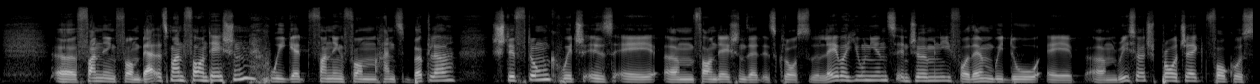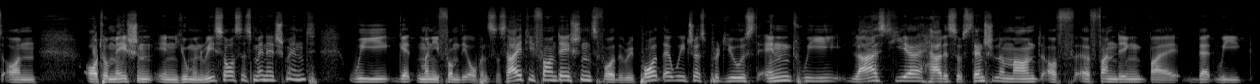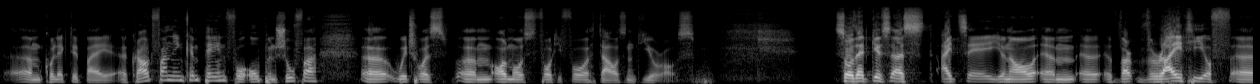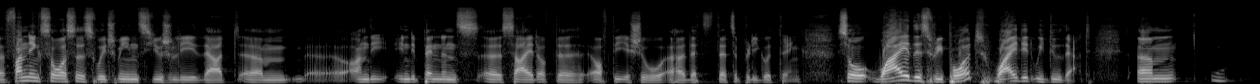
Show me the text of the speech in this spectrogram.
uh, funding from Bertelsmann Foundation. We get funding from Hans Böckler Stiftung, which is a um, foundation that is close to the labor unions in Germany. For them, we do a um, research project focused on automation in human resources management. We get money from the Open Society Foundations for the report that we just produced. And we last year had a substantial amount of uh, funding by that we um, collected by a crowdfunding campaign for Open Schufa, uh, which was um, almost 44,000 euros. So that gives us, I'd say, you know, um, a, a, variety of uh, funding sources, which means usually that um, uh, on the independence uh, side of the of the issue, uh, that's that's a pretty good thing. So why this report? Why did we do that? Um,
